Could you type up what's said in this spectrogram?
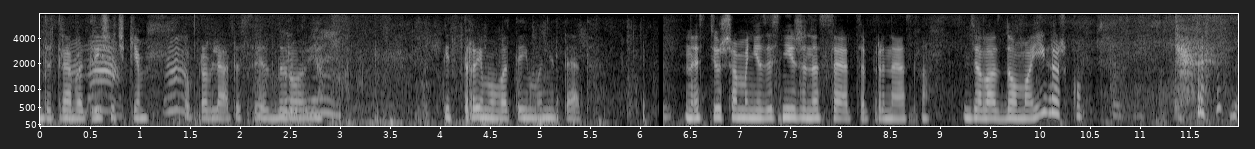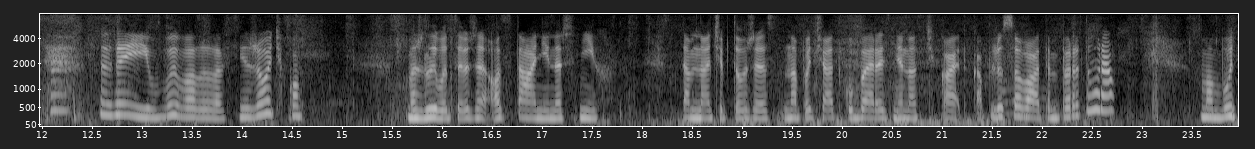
Де треба трішечки поправляти своє здоров'я, підтримувати імунітет. Настюша мені засніжене серце принесла. Взяла з дому іграшку. Вже її вивалила в сніжочку. Можливо, це вже останній наш сніг. Там, начебто, вже на початку березня нас чекає така плюсова температура. Мабуть,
